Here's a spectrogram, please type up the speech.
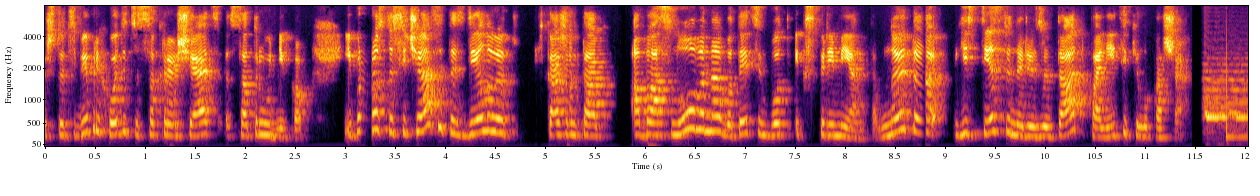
что тебе приходится сокращать сотрудников. И просто сейчас это сделают, скажем так, обоснованно вот этим вот экспериментом. Но это естественный результат политики Лукашенко.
